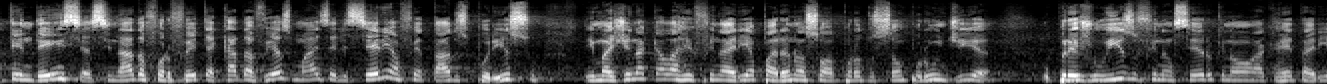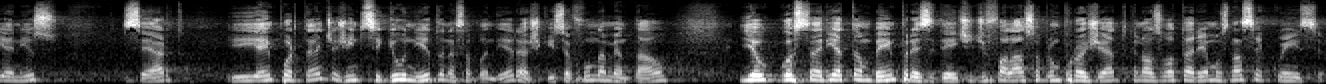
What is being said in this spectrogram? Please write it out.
tendência, se nada for feito, é cada vez mais eles serem afetados por isso. Imagina aquela refinaria parando a sua produção por um dia, o prejuízo financeiro que não acarretaria nisso, certo? E é importante a gente seguir unido nessa bandeira, acho que isso é fundamental. E eu gostaria também, presidente, de falar sobre um projeto que nós votaremos na sequência.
